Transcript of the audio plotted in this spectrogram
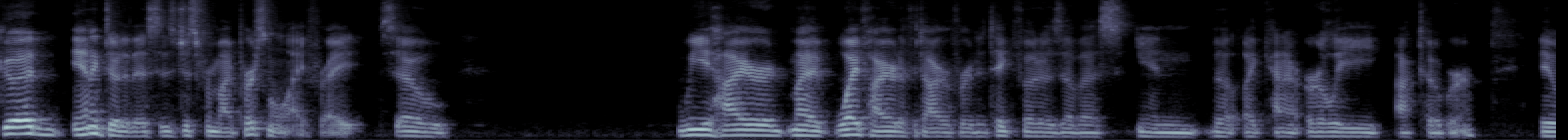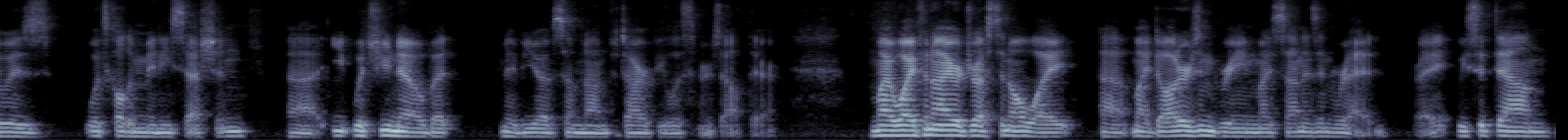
good anecdote of this is just from my personal life right? So we hired my wife hired a photographer to take photos of us in the like kind of early october. It was what's called a mini session, uh, which you know, but maybe you have some non-photography listeners out there. My wife and I are dressed in all white. Uh, my daughter's in green. My son is in red. Right. We sit down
